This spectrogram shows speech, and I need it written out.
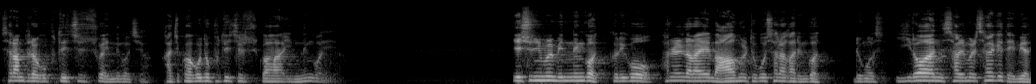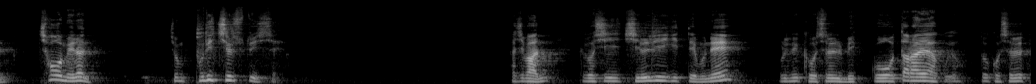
사람들하고 부딪힐 수가 있는 거죠. 가족하고도 부딪힐 수가 있는 거예요. 예수님을 믿는 것, 그리고 하늘나라의 마음을 두고 살아가는 것, 이런 것, 이러한 삶을 살게 되면 처음에는 좀 부딪힐 수도 있어요. 하지만 그것이 진리이기 때문에 우리는 그것을 믿고 따라야 하고요. 또 그것을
